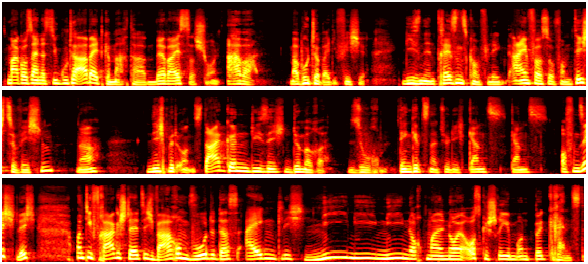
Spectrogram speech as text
Es mag auch sein, dass die gute Arbeit gemacht haben, wer weiß das schon. Aber mal Butter bei die Fische. Diesen Interessenskonflikt einfach so vom Tisch zu wischen, ja, nicht mit uns. Da können die sich Dümmere suchen. Den gibt es natürlich ganz, ganz offensichtlich. Und die Frage stellt sich, warum wurde das eigentlich nie, nie, nie nochmal neu ausgeschrieben und begrenzt?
